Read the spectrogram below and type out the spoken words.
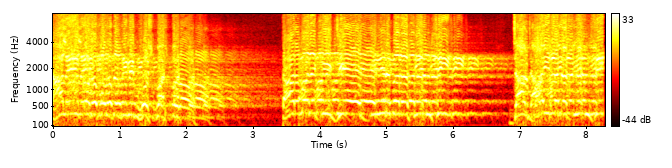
তাহলে এই কথা বলতে দিলীপ ঘোষ পারত না। তার মানে কি যে দিনের বেলা টিএমসি যার বাইরেটা টিএমসি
